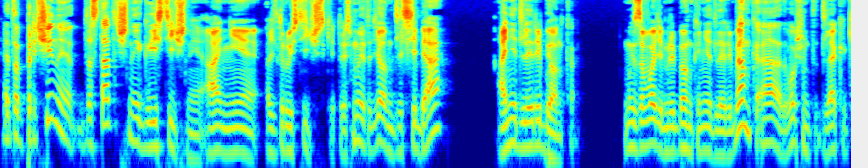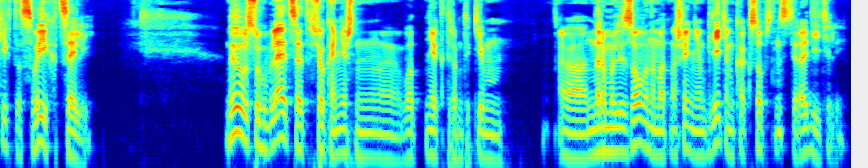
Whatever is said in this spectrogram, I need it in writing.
Это причины достаточно эгоистичные, а не альтруистические. То есть мы это делаем для себя, а не для ребенка. Мы заводим ребенка не для ребенка, а, в общем-то, для каких-то своих целей. Ну и усугубляется это все, конечно, вот некоторым таким э, нормализованным отношением к детям, как к собственности родителей.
